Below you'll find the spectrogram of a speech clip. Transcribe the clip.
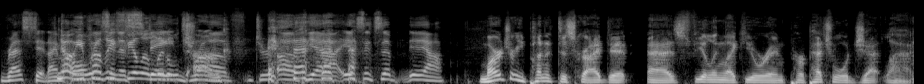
rested. I'm No, you probably in a feel a little state drunk. Of, dr- of- yeah, it's it's a yeah. Marjorie Punnett described it as feeling like you were in perpetual jet lag.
